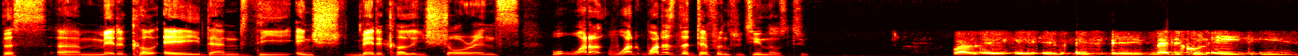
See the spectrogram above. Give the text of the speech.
this uh, medical aid and the ins- medical insurance? What, what, what is the difference between those two? Well, a, a, a, a medical aid is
